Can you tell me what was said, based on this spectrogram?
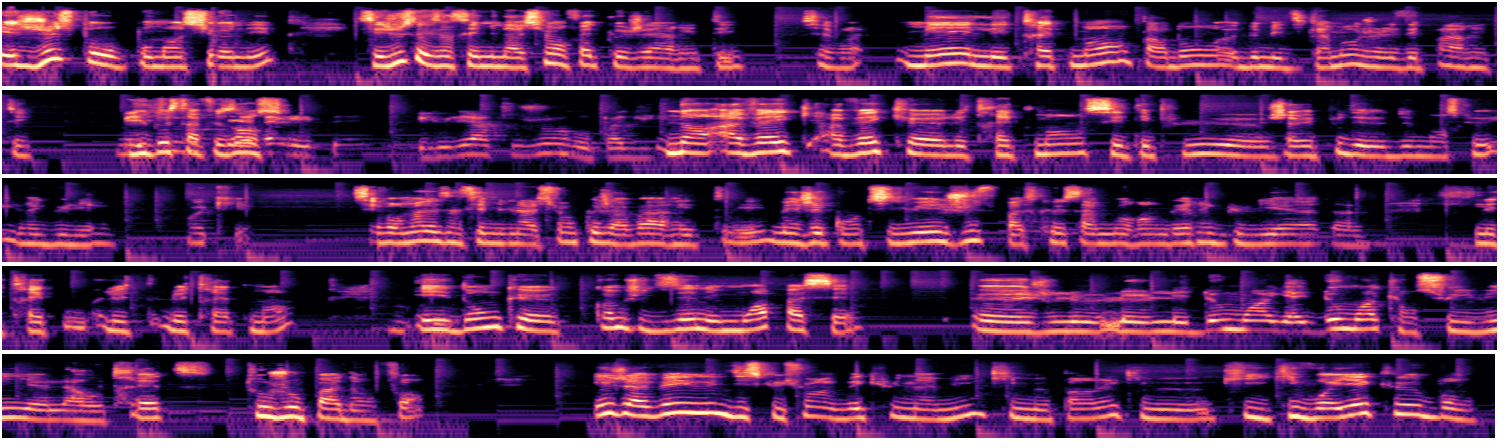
Et juste pour, pour mentionner, c'est juste les inséminations en fait que j'ai arrêtées, c'est vrai. Mais les traitements, pardon, de médicaments, je les ai pas arrêtés. Mais que ça faisait régulière toujours ou pas du tout? Non, avec avec euh, les traitements, c'était plus, euh, j'avais plus de, de menstrues irrégulières. Ok. C'est vraiment les inséminations que j'avais arrêtées, mais j'ai continué juste parce que ça me rendait régulière euh, les le, traitement. Et donc, euh, comme je disais, les mois passaient. Euh, les deux mois, il y a deux mois qui ont suivi la retraite, toujours pas d'enfant. Et j'avais eu une discussion avec une amie qui me parlait, qui me, qui, qui voyait que bon,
